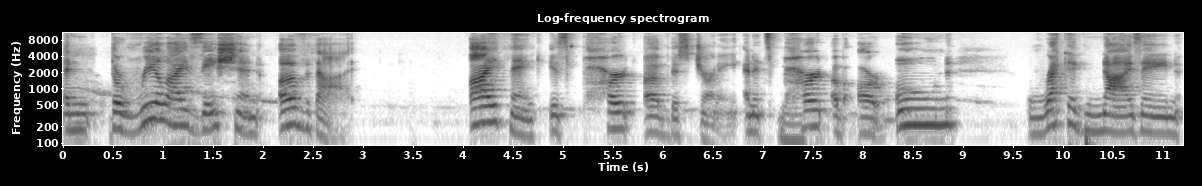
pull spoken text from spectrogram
And the realization of that, I think, is part of this journey. And it's Yeah. part of our own recognizing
